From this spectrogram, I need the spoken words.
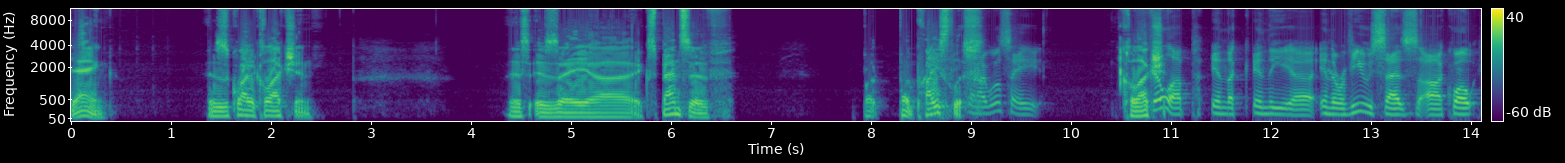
Dang, this is quite a collection. This is a uh, expensive, but but priceless And I will say collection. Philip in the in the uh, in the review says, uh, "quote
